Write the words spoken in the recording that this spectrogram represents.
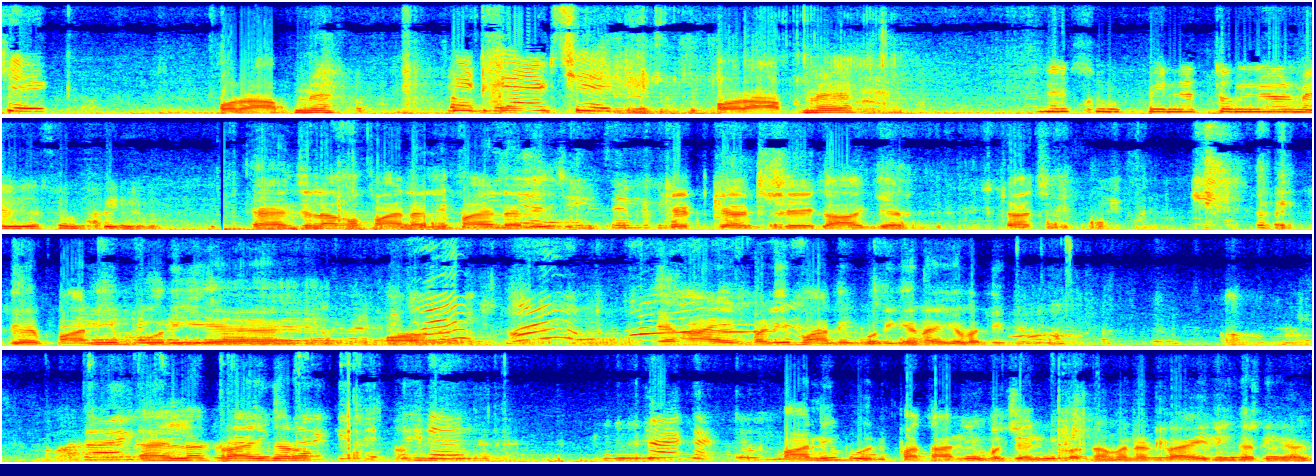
शेक और आपने? किट कैट शेक और आपने? मैंने सूप पीना तुमने और मैंने सूप पीना। एंजला को फाइनली फाइनली किट कैट शेक आ गया। क्या चीज़? ये पानी पूरी है और ये हाँ एक बड़ी पानी पूरी है ना ये वाली। एंजला ट्राई करो। हो। पानी पूरी पता नहीं मुझे नहीं पता मैंने ट्राई नहीं करी आज।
